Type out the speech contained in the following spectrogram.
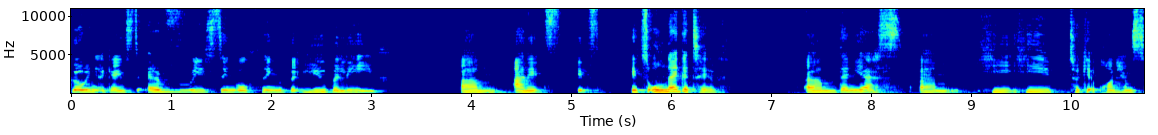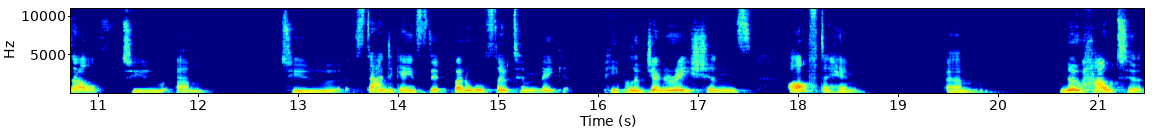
going against every single thing that you believe, um, and it's it's it's all negative, um, then yes, um, he he took it upon himself to um, to stand against it, but also to make people of generations after him know how to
